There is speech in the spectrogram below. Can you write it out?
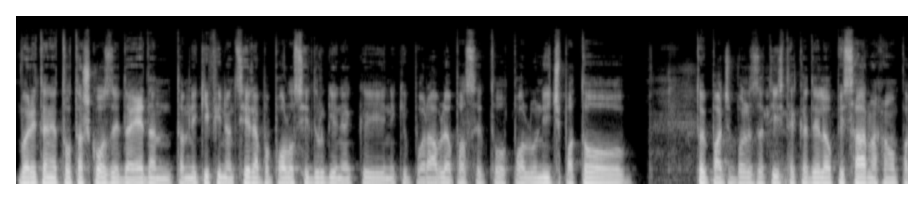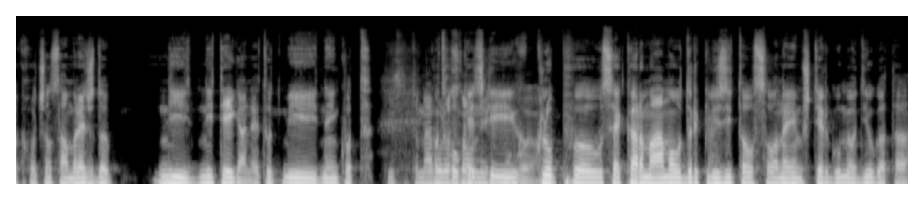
verjetno je to težko, zdaj, da eden tam neki financira, pa polo vsi drugi neki, neki porabljajo, pa se to polo nič. Pa to, to je pač bolj za tiste, ki delajo v pisarnah, ampak hočem samo reči, da ni, ni tega. Ne. Tudi mi, ne vem, kot kot hokejski klub, vse, kar imamo od rekvizitov, so ne vem, štiri gume od Jugata.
